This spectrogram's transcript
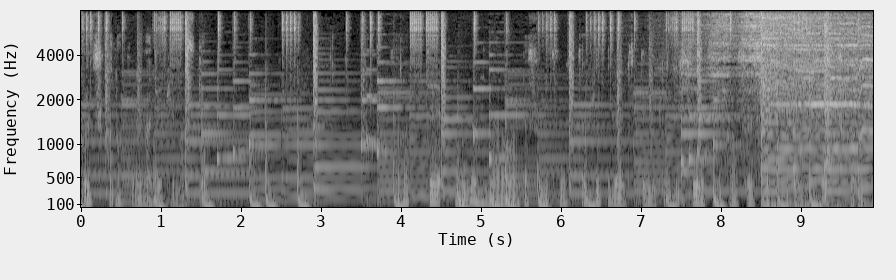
こいつからこれができますと。さらって、このように現れた数列の下局面を取ってみると、実数列に関する数列の数列からこ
